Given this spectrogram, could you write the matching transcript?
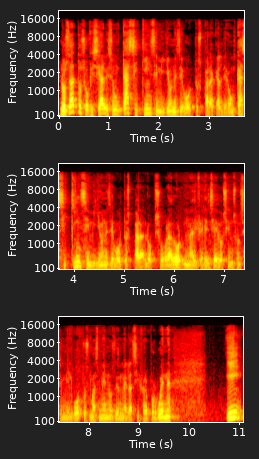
Los datos oficiales son casi 15 millones de votos para Calderón, casi 15 millones de votos para López Obrador, una diferencia de 211 mil votos más o menos, denme la cifra por buena. Y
